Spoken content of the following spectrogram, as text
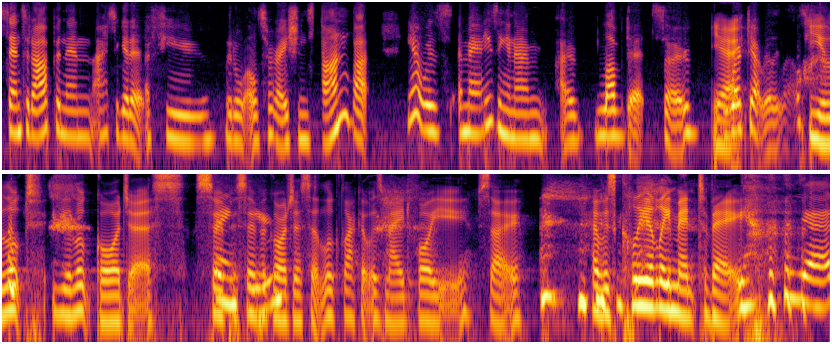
sent it up. And then I had to get it a few little alterations done. But yeah, it was amazing. And I'm, I loved it. So Yeah. it worked out really well. You looked you looked gorgeous. Super, Thank super you. gorgeous. It looked like it was made for you. So it was clearly meant to be. yeah,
